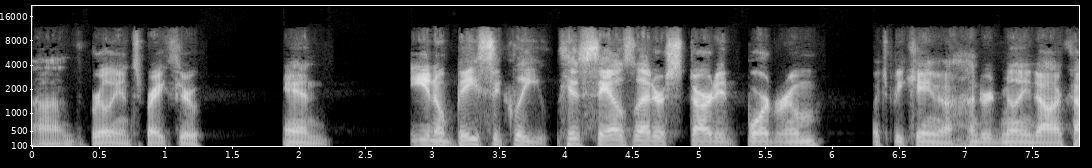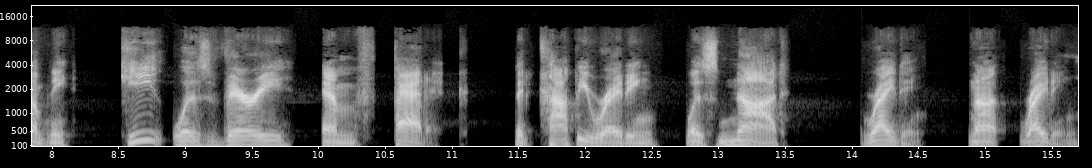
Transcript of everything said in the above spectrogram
uh, the Brilliance Breakthrough. And, you know, basically his sales letter started Boardroom which became a $100 million company, he was very emphatic that copywriting was not writing, not writing.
